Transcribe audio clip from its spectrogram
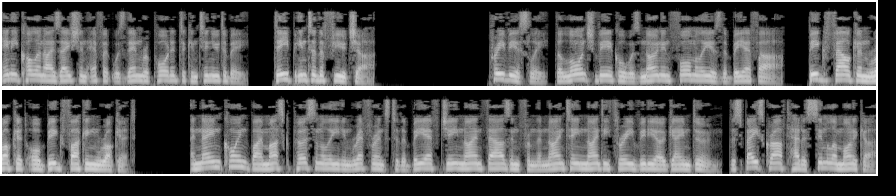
any colonization effort was then reported to continue to be deep into the future. Previously, the launch vehicle was known informally as the BFR Big Falcon Rocket or Big Fucking Rocket, a name coined by Musk personally in reference to the BFG 9000 from the 1993 video game Doom. The spacecraft had a similar moniker,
